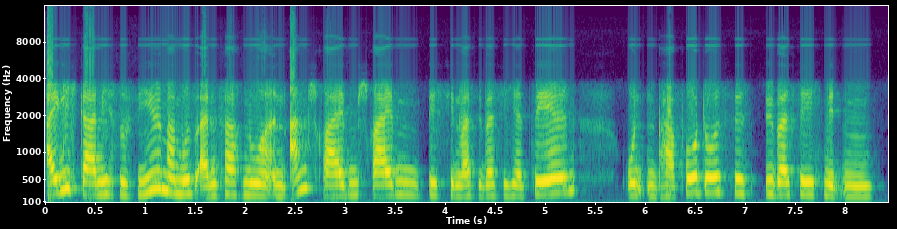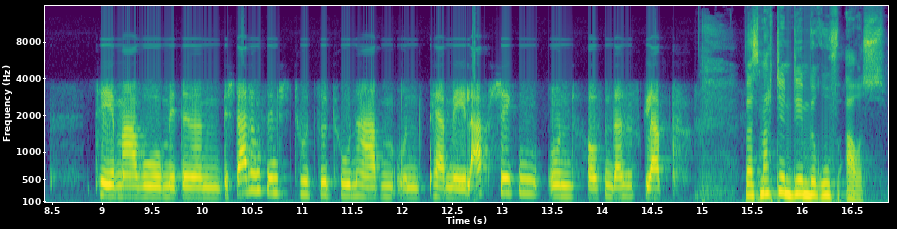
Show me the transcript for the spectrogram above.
eigentlich gar nicht so viel. Man muss einfach nur ein Anschreiben schreiben, ein bisschen was über sich erzählen und ein paar Fotos für, über sich mit einem Thema, wo mit einem Bestattungsinstitut zu tun haben und per Mail abschicken und hoffen, dass es klappt. Was macht denn den Beruf aus?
